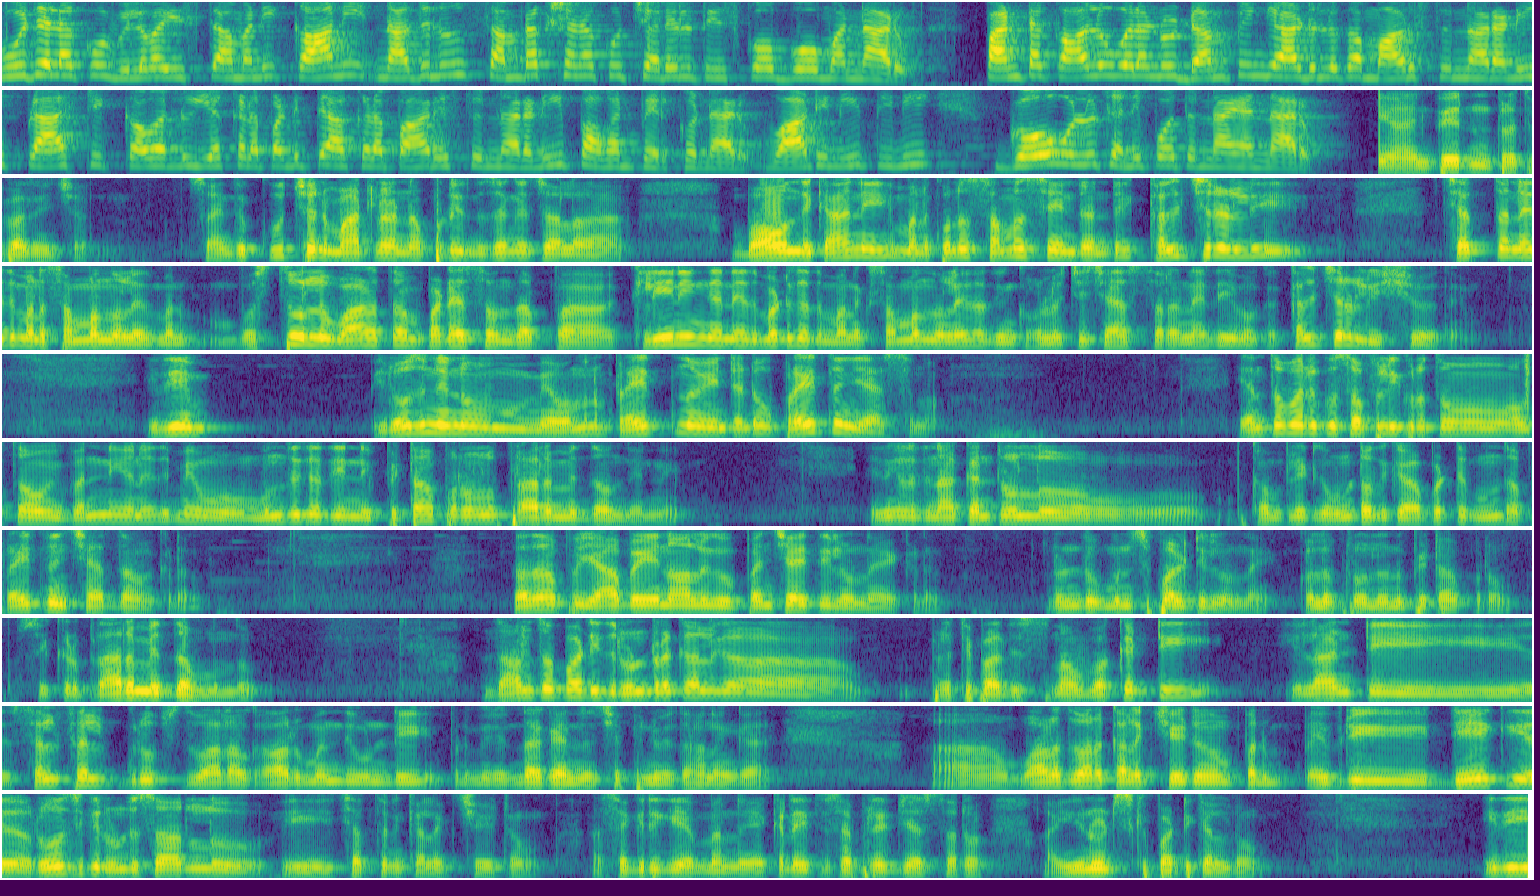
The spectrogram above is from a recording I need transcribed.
పూజలకు విలువ ఇస్తామని కానీ నదులు సంరక్షణకు చర్యలు తీసుకోబోమన్నారు. పంట కాలువలను డంపింగ్ యార్డులుగా మారుస్తున్నారని ప్లాస్టిక్ కవర్లు ఎక్కడ పడితే అక్కడ పారేస్తున్నారని పవన్ పేర్కొన్నారు. వాటిని తిని గోవులు చనిపోతున్నాయన్నారు. ఆయన పేరుని ప్రతిపాదించారు. సో ఆయన కూర్చొని మాట్లాడినప్పుడు నిజంగా చాలా బాగుంది. కానీ మనకున్న సమస్య ఏంటంటే కల్చరల్లీ చెత్త అనేది మన సంబంధం లేదు. మన వస్తువులు వాడతాం పడేస్తాం తప్ప క్లీనింగ్ అనేది మటుకు అది మనకు సంబంధం లేదు. అది ఇంకొకళ్ళు వచ్చి చేస్తారనేది ఒక కల్చరల్ ఇష్యూ అది. ఇది ఈరోజు నేను మేమందరం ప్రయత్నం ఏంటంటే ఒక ప్రయత్నం చేస్తున్నాం. ఎంతవరకు సఫలీకృతం అవుతాం ఇవన్నీ అనేది మేము ముందుగా దీన్ని పిఠాపురంలో ప్రారంభిద్దాం దీన్ని. ఎందుకంటే అది నా కంట్రోల్లో కంప్లీట్గా ఉంటుంది కాబట్టి ముందు ఆ ప్రయత్నం చేద్దాం అక్కడ. దాదాపు యాభై నాలుగు పంచాయతీలు ఉన్నాయి అక్కడ. రెండు మున్సిపాలిటీలు ఉన్నాయి కొలప్రోలోను పిఠాపురం. సో ఇక్కడ ప్రారంభిద్దాం ముందు. దాంతోపాటు ఇది రెండు రకాలుగా ప్రతిపాదిస్తున్నాం. ఒకటి ఇలాంటి సెల్ఫ్ హెల్ప్ గ్రూప్స్ ద్వారా ఒక ఆరు మంది ఉండి ఇప్పుడు మీరు ఇందాక ఆయన చెప్పిన విధానంగా వాళ్ళ ద్వారా కలెక్ట్ చేయడం ఎవ్రీ డేకి రోజుకి రెండు సార్లు ఈ చెత్తని కలెక్ట్ చేయడం ఆ సెగ్రిగే మన ఎక్కడైతే సెపరేట్ చేస్తారో ఆ యూనిట్స్కి పట్టుకెళ్ళడం. ఇది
